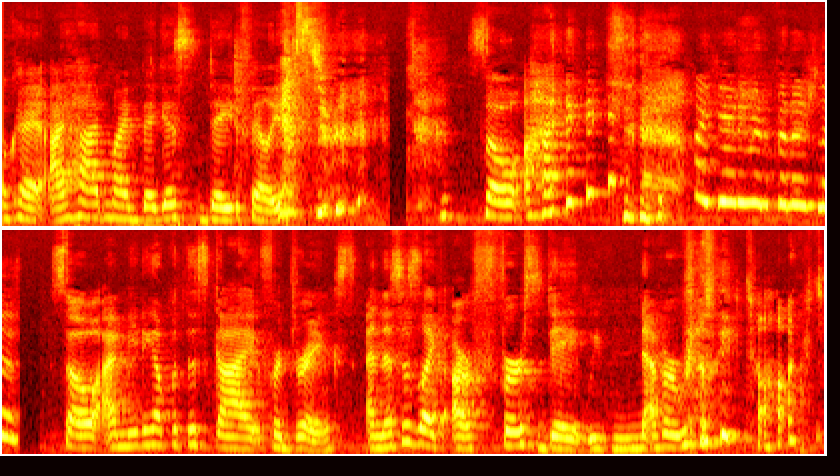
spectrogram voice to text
Okay, I had my biggest date fail yesterday. So I I can't even finish this. So I'm meeting up with this guy for drinks, and this is like our first date. We've never really talked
